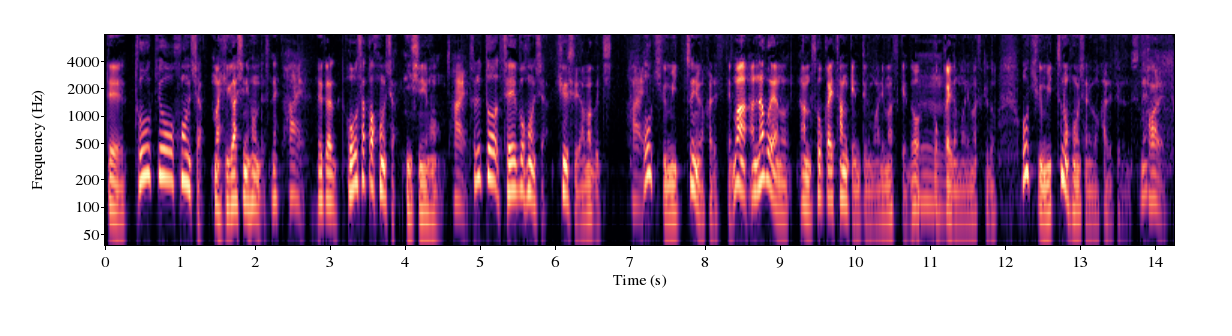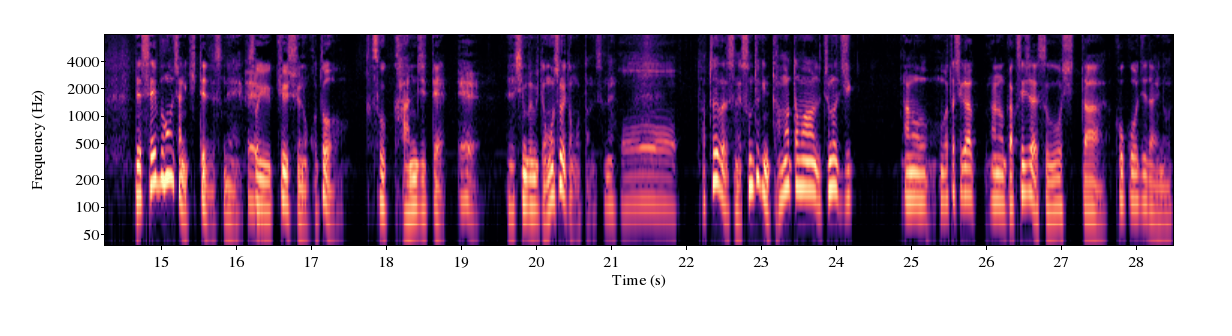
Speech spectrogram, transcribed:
て東京本社、まあ、東日本ですね。はい。それから大阪本社西日本。はい。それと西部本社、九州、山口、はい。大きく3つに分かれてて、まあ、名古屋のあの総会3県っていうのもありますけど、うん。北海道もありますけど、大きく3つの本社に分かれてるんですね。はい。で、西部本社に来て、ですね、ええ。そういう九州のことをすごく感じて、ええ。ー新聞見て面白いと思ったんですよね。例えばですね、その時にたまたまうちのじあの私があの学生時代過ごした高校時代の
